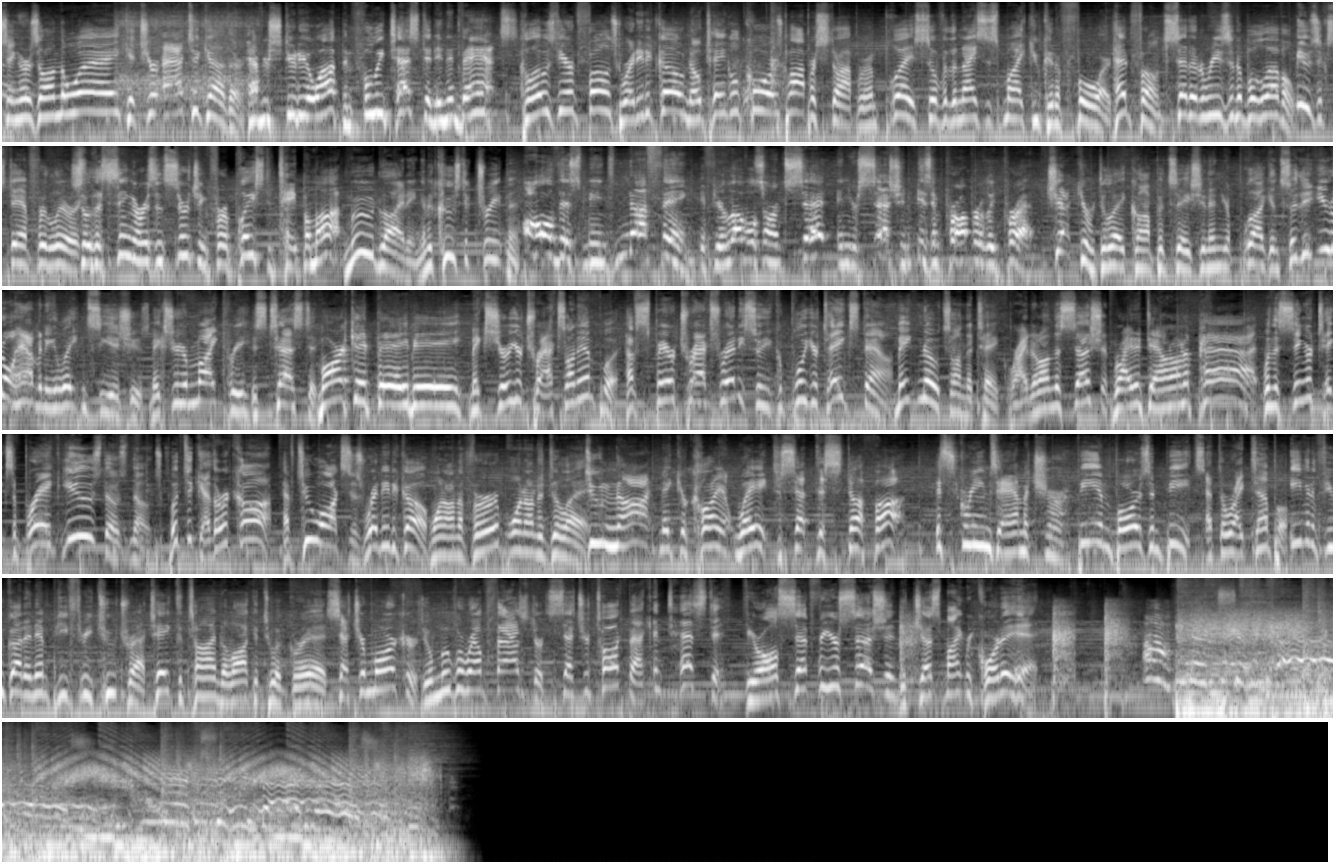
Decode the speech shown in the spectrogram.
Singer's on the way. Get your act together. Have your studio up and fully tested in advance. Closed-eared phones ready to go. No tangled cords. Popper stopper in place over the nicest mic you can afford. Headphones set at a reasonable level. Music stand for lyrics. So the singer isn't searching for a place to tape them up. mood lighting and acoustic treatment. All this means nothing if your levels aren't set and your session isn't properly prepped. Check your delay compensation and your plugin so that you don't have any latency issues. Make sure your mic pre is tested. Market, baby. Make sure your track's on input. Have spare tracks ready so you can pull your takes down. Make notes on the take. Write it on the session. Write it down on a pad. When the singer takes a break, use those notes. Put together a comp. Have two auxes ready to go. One on a verb, one on a delay. Do not make your client wait to set this stuff up. It screams amateur. Be in bars and beats at the right tempo. Even if you got an MP3 two track, take the time to lock it to a grid. Set your markers. You'll move around faster. Set your talkback and test it. If you're all set for your session, you just might record a hit. Oh,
